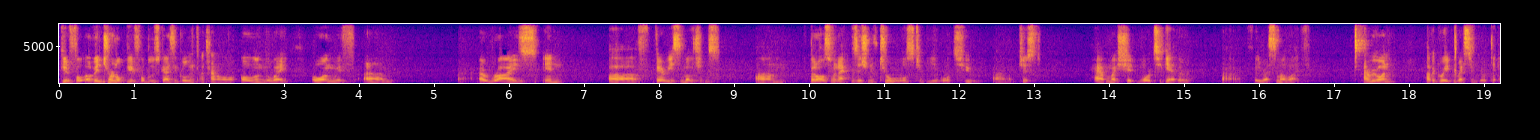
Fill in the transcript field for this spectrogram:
beautiful, of internal beautiful blue skies and golden sunshine all, all along the way, along with um, a rise in uh, various emotions, um, but also an acquisition of tools to be able to uh, just have my shit more together uh, for the rest of my life. Everyone, have a great rest of your day.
